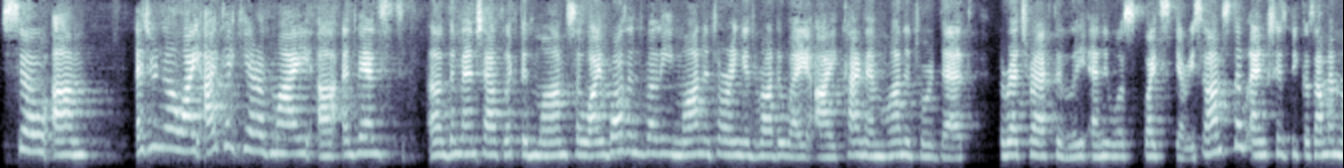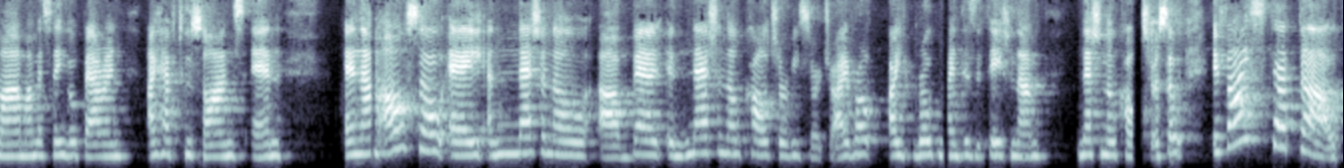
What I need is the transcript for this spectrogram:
So, um, as you know, I, I take care of my uh, advanced uh, dementia afflicted mom. So I wasn't really monitoring it right away. I kind of monitored that retroactively and it was quite scary. So I'm still anxious because I'm a mom, I'm a single parent, I have two sons and and I'm also a, a national uh, a national culture researcher. I wrote I wrote my dissertation on national culture. So if I stepped out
